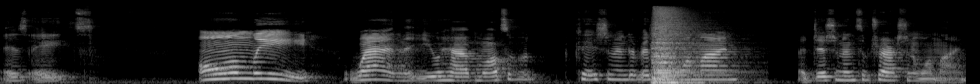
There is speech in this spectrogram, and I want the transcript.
is eight. Only when you have multiplication and division in one line, addition and subtraction in one line.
